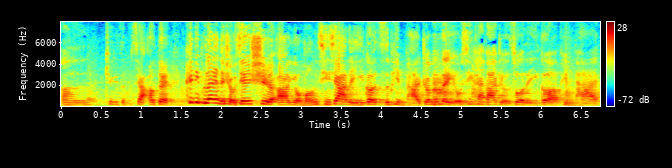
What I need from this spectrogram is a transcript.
嗯，这个怎么下？哦，对，Kitty Play 呢，首先是啊友盟旗下的一个子品牌，专门为游戏开发者做的一个品牌。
